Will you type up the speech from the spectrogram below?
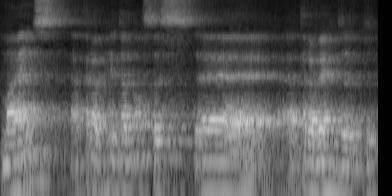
mas através das nossas, é, através do, do,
